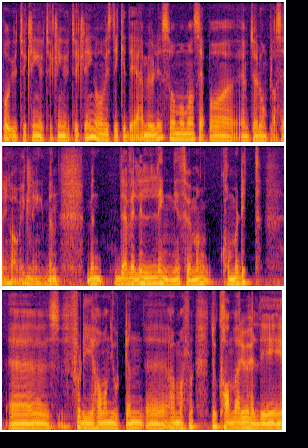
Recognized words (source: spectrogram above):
på utvikling, utvikling, utvikling. Og hvis ikke det er mulig, så må man se på eventuell omplassering og avvikling. Men, men det er veldig lenge før man kommer dit. Eh, fordi har man gjort en eh, man, Du kan være uheldig i,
